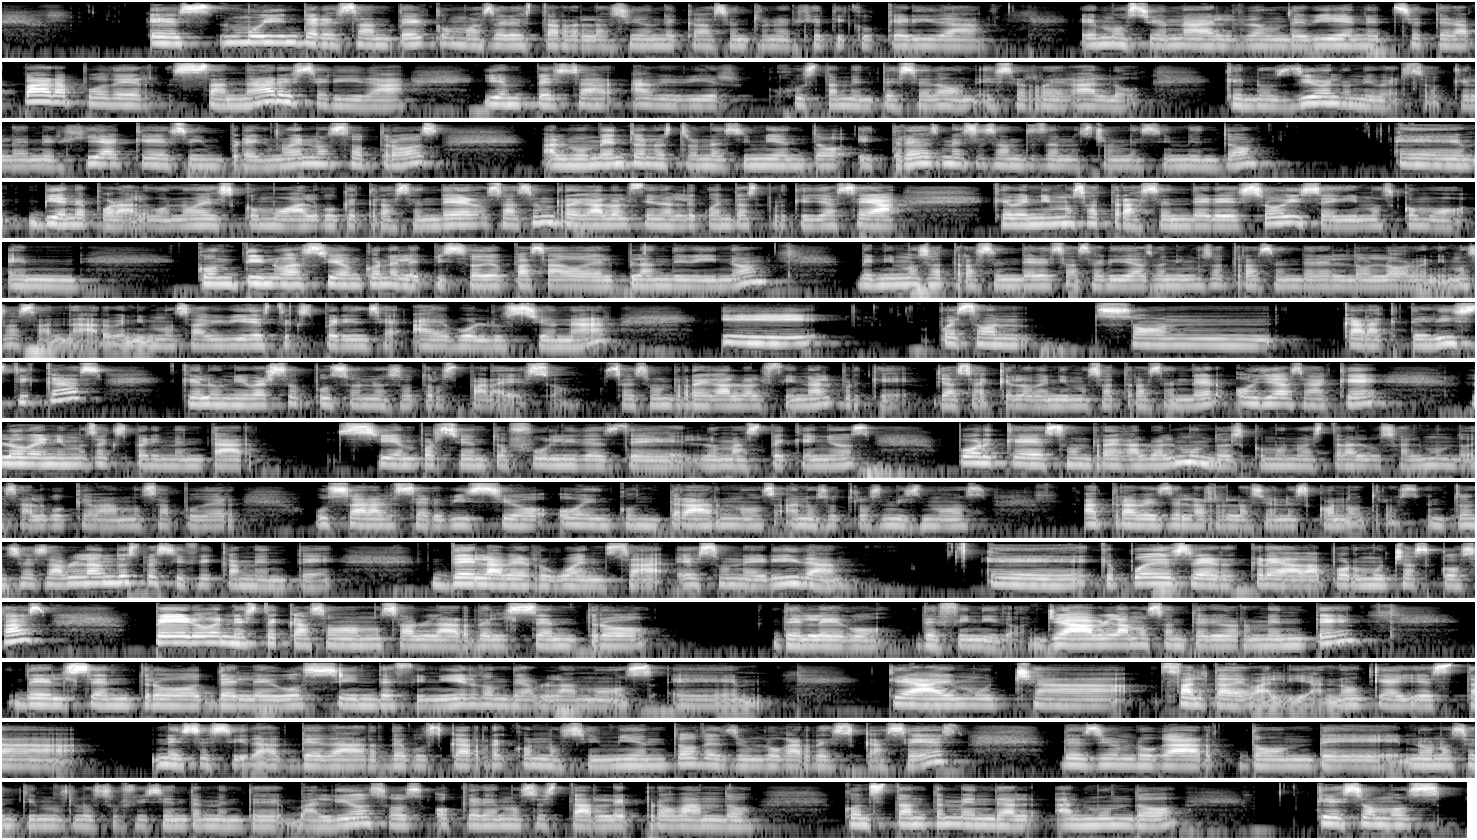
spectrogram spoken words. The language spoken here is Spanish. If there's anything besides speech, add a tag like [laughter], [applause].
es muy interesante cómo hacer esta relación de cada centro energético, querida, emocional, de dónde viene, etcétera, para poder sanar esa herida y empezar a vivir justamente ese don, ese regalo que nos dio el universo, que la energía que se impregnó en nosotros al momento de nuestro nacimiento y tres meses antes de nuestro nacimiento, eh, viene por algo, ¿no? Es como algo que trascender, o sea, hace un regalo al final de cuentas porque ya sea que venimos a trascender eso y seguimos como en continuación con el episodio pasado del plan divino, venimos a trascender esas heridas, venimos a trascender el dolor, venimos a sanar, venimos a vivir esta experiencia, a evolucionar y pues son, son características que el universo puso nosotros para eso. O sea, es un regalo al final porque ya sea que lo venimos a trascender o ya sea que lo venimos a experimentar 100% fully desde lo más pequeños porque es un regalo al mundo, es como nuestra luz al mundo, es algo que vamos a poder usar al servicio o encontrarnos a nosotros mismos a través de las relaciones con otros. Entonces, hablando específicamente de la vergüenza, es una herida eh, que puede ser creada por muchas cosas, pero en este caso vamos a hablar del centro del ego definido. Ya hablamos anteriormente del centro del ego sin definir, donde hablamos eh, que hay mucha falta de valía, ¿no? Que hay esta necesidad de dar, de buscar reconocimiento desde un lugar de escasez, desde un lugar donde no nos sentimos lo suficientemente valiosos o queremos estarle probando constantemente al, mundo que somos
